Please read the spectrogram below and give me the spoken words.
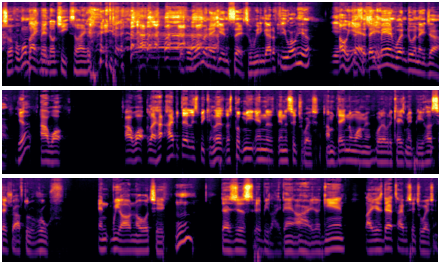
So if a woman Black man don't cheat, so I ain't. Gonna if a woman ain't getting sex, so we didn't got a few on here. Oh yeah, said they man wasn't doing their job. Yeah. I walk. I walk like hypothetically speaking. Let's let's put me in the in the situation. I'm dating a woman, whatever the case may be. Her sex drive through the roof, and we all know a chick. Hmm? That's just it'd be like, damn, all right, again, like it's that type of situation.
